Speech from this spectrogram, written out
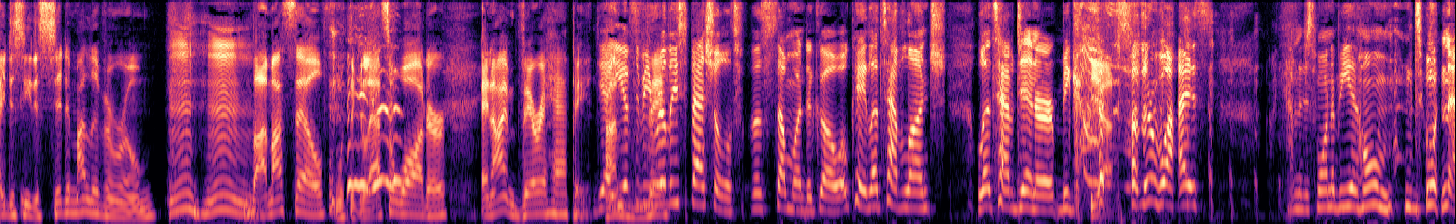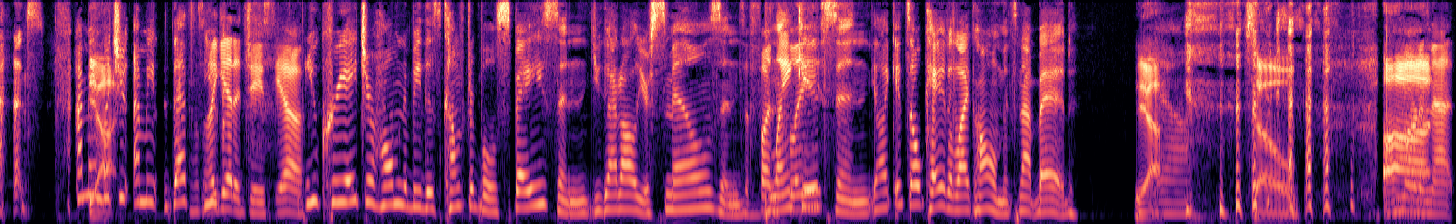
I just need to sit in my living room Mm-hmm. by myself with a glass of water, and I'm very happy. Yeah, I'm you have to be ve- really special for someone to go, okay, let's have lunch, let's have dinner, because Yes. otherwise, I kind of just want to be at home doing that. I mean, Yeah. but you, I mean, that's. I you- get it, Jace. Yeah. you create your home to be this comfortable space and you got all your smells and blankets place. and you're like it's okay to like home it's not bad Yeah. Yeah. So learning that.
